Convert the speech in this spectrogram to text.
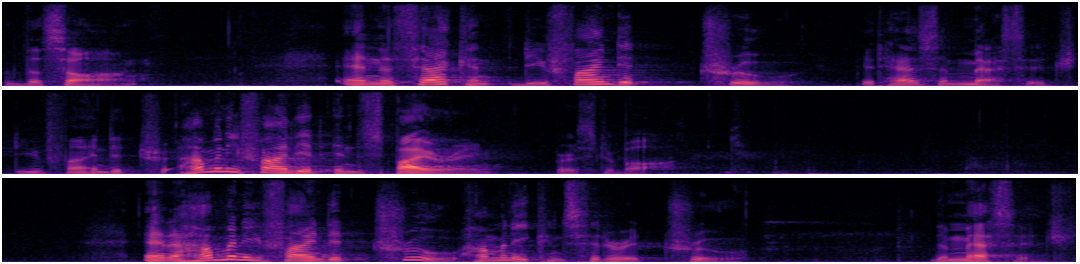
the song? And the second, do you find it true? It has a message. Do you find it true? How many find it inspiring, first of all? And how many find it true? How many consider it true? The message.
